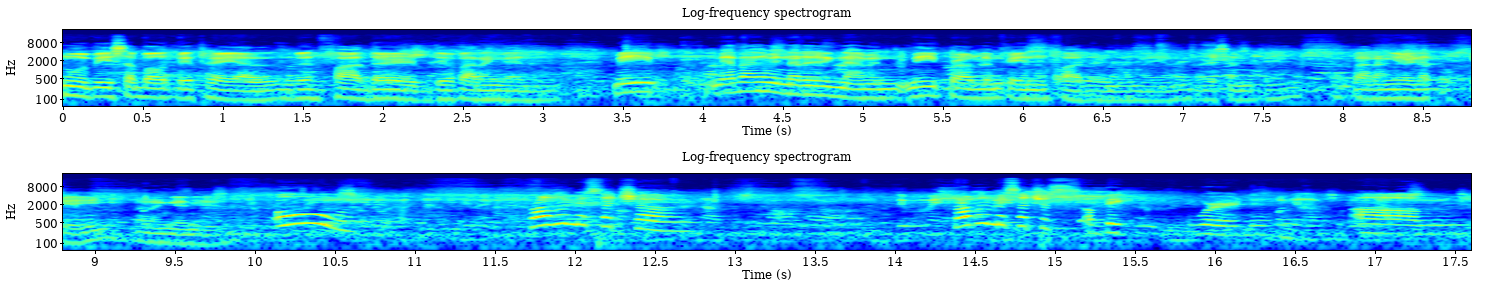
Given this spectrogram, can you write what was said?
movie is about betrayal. The father, di ba parang gano'n? May, may parang may narinig namin, may problem kayo ng father mo ngayon or something. Parang you're not okay, parang ganyan. Oh! Problem is such a... Problem is such a, a big word. Um,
